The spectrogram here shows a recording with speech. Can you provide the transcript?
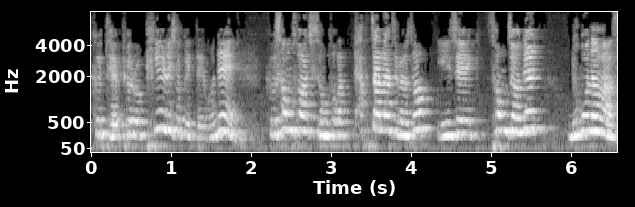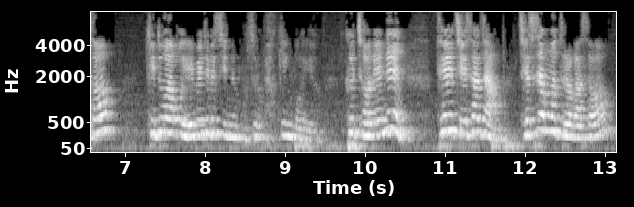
그 대표로 피 흘리셨기 때문에 그 성소와 지성소가 딱 잘라지면서 이제 성전은 누구나 와서 기도하고 예배 드릴 수 있는 곳으로 바뀐 거예요. 그 전에는 대제사장, 제사장만 들어가서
